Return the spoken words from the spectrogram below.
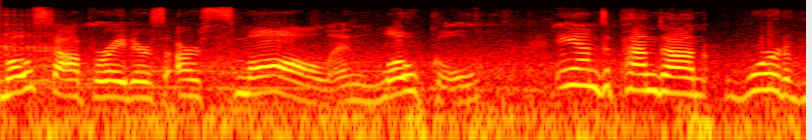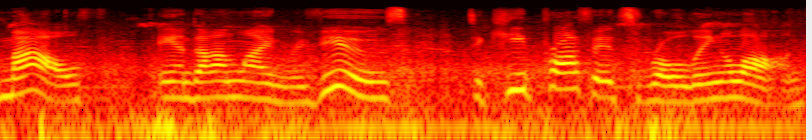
Most operators are small and local and depend on word of mouth and online reviews to keep profits rolling along.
